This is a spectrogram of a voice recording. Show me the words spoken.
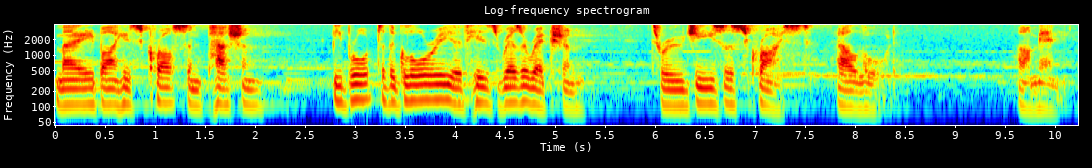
may by his cross and passion be brought to the glory of his resurrection through Jesus Christ our Lord. Amen.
